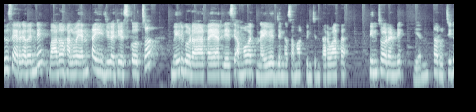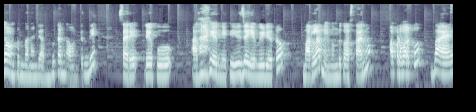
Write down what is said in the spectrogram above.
చూశారు కదండి? బాదం హల్వా ఎంత ఈజీగా చేసుకోవచ్చో మీరు కూడా తయారు చేసి అమ్మవారికి నైవేద్యంగా సమర్పించిన తర్వాత తిని చూడండి ఎంత రుచిగా ఉంటుందోనండి అద్భుతంగా ఉంటుంది. సరే రేపు అలాగే మీకు యూజ్ అయ్యే వీడియోతో మరలా మీ ముందుకు వస్తాను. అప్పటి వరకు బాయ్.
